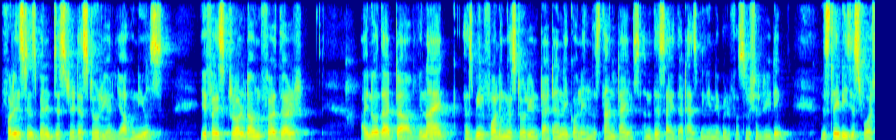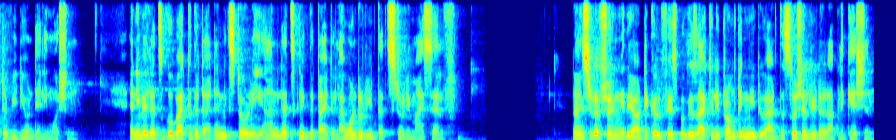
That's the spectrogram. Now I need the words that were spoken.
For instance, Bennett just read a story on Yahoo News. If I scroll down further, I know that uh, Vinayak has been following a story on Titanic on Hindustan Times, another site that has been enabled for social reading. This lady just watched a video on Dailymotion. Anyway, let's go back to the Titanic story and let's click the title. I want to read that story myself. Now, instead of showing me the article, Facebook is actually prompting me to add the social reader application.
